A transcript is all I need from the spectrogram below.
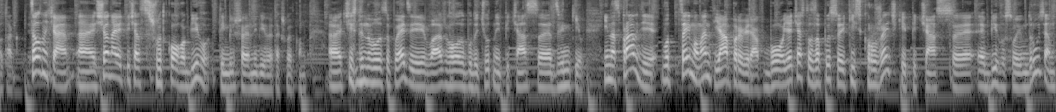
Отак. Це означає, е, що навіть під час швидкого бігу, тим більше не бігаю так швидко, е, чи йди на велосипеді, ваш голос буде чутний під час е, дзвінків. І насправді, от цей момент я перевіряв, бо я часто записую якісь кружечки під час бігу своїм друзям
